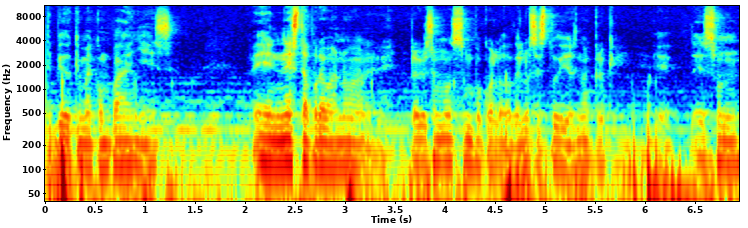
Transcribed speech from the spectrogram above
te pido que me acompañes en esta prueba, ¿no? Eh, regresemos un poco a lo de los estudios, ¿no? Creo que eh, es un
